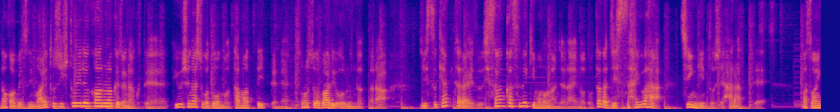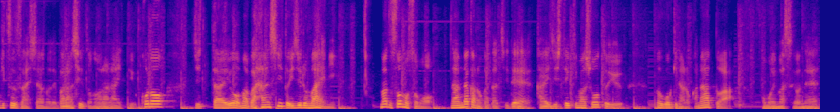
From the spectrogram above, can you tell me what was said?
なんか別に毎年人入れ替わるわけじゃなくて、優秀な人がどんどん溜まっていってね、その人がバリューを売るんだったら、実質キャピタライズ、資産化すべきものなんじゃないのと。ただ実際は賃金として払って、まあ、損益通算しちゃうのでバランスシート乗らないっていう、この実態を、まあ、バランスシートいじる前に、まずそもそも何らかの形で開示していきましょうという動きなのかなとは思いますよね。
